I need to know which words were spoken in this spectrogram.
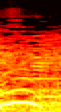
うん。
